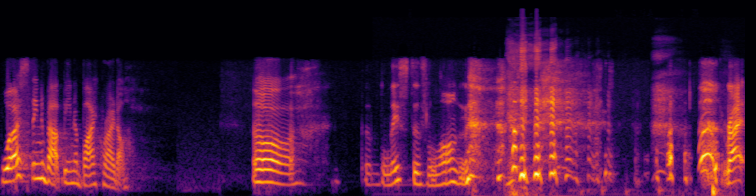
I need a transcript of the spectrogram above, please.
worst thing about being a bike rider? Oh, the list is long. right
